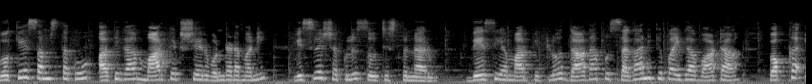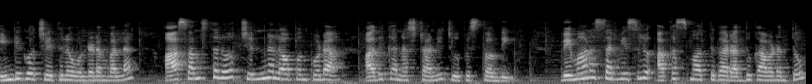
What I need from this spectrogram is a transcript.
ఒకే సంస్థకు అతిగా మార్కెట్ షేర్ ఉండడమని విశ్లేషకులు సూచిస్తున్నారు. దేశీయ మార్కెట్లో దాదాపు సగానికి పైగా వాటా ఒక్క ఇండిగో చేతిలో ఉండడం వల్ల ఆ సంస్థలో చిన్న లోపం కూడా అధిక నష్టాన్ని చూపిస్తోంది. విమాన సర్వీసులు అకస్మాత్తుగా రద్దు కావడంతో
